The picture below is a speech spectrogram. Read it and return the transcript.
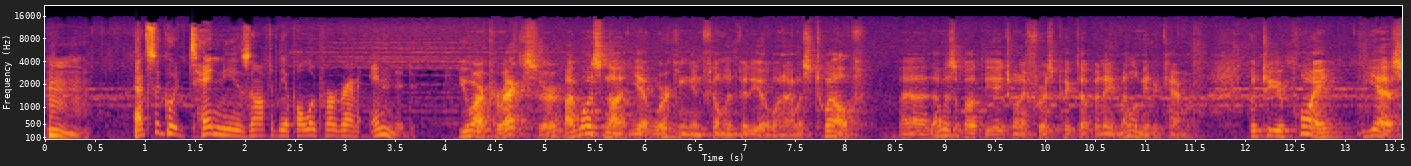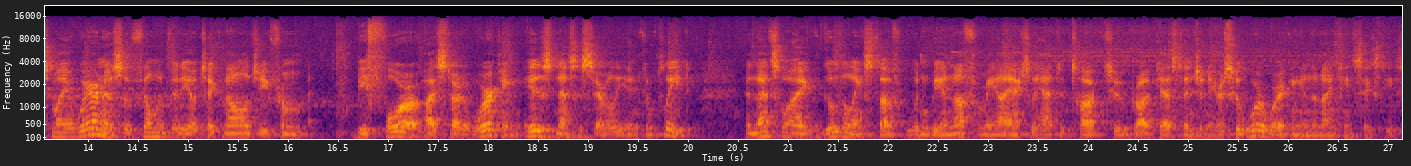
Hmm, that's a good 10 years after the Apollo program ended. You are correct, sir. I was not yet working in film and video when I was 12. Uh, that was about the age when I first picked up an 8mm camera. But to your point, yes, my awareness of film and video technology from before I started working is necessarily incomplete. And that's why Googling stuff wouldn't be enough for me. I actually had to talk to broadcast engineers who were working in the 1960s.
